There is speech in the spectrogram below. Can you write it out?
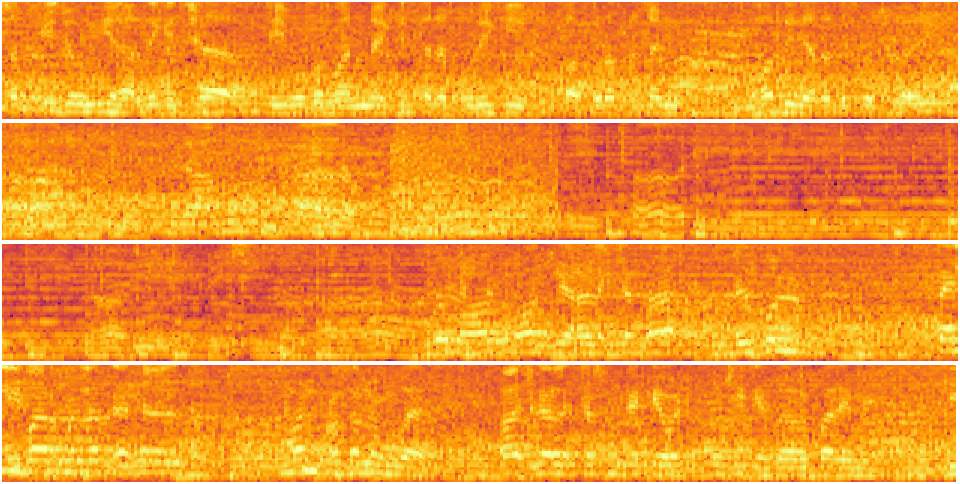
सबकी जो उनकी हार्दिक इच्छा थी, वो भगवान ने किस तरह पूरी की और पूरा प्रसंग बहुत ही ज़्यादा दिल को छुआ है में। बहुत बहुत प्यारा लेक्चर था बिल्कुल पहली बार मतलब ऐसा मन प्रसन्न हुआ है। आज का लेक्चर सुन के केवट जी के बारे में, कि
